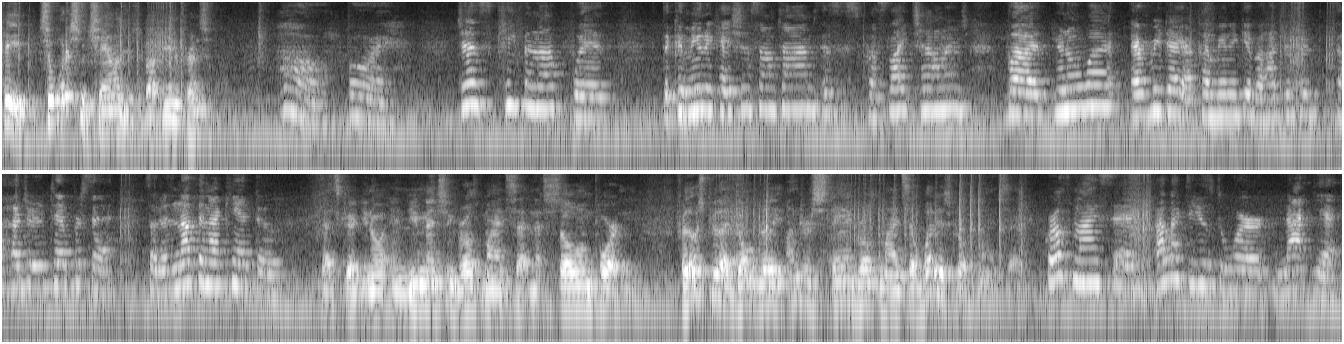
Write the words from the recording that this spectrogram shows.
Hey, so what are some challenges about being a principal? Oh, boy. Just keeping up with the communication sometimes is a slight challenge, but you know what? Every day I come in and give 100, 110%, so there's nothing I can't do. That's good, you know, and you mentioned growth mindset, and that's so important. For those people that don't really understand growth mindset, what is growth mindset? Growth mindset, I like to use the word not yet.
